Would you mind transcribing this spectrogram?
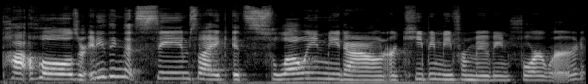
potholes or anything that seems like it's slowing me down or keeping me from moving forward.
